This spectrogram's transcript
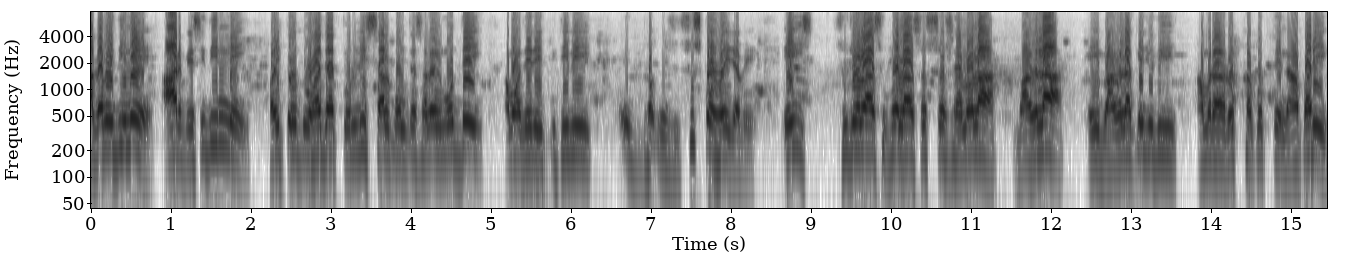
আগামী দিনে আর বেশি দিন নেই। হয়তো দু হাজার চল্লিশ সাল, পঞ্চাশ সালের মধ্যেই আমাদের এই পৃথিবী শুষ্ক হয়ে যাবে। এই সুজলা, সুফলা, শস্য, শ্যামলা, বাংলা, এই বাংলাকে যদি আমরা রক্ষা করতে না পারি,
